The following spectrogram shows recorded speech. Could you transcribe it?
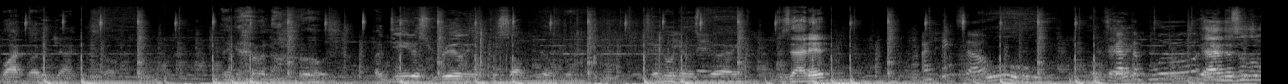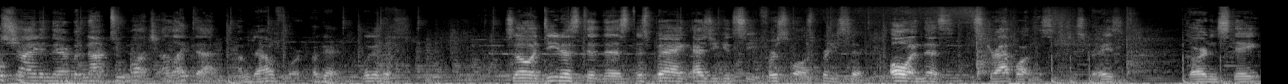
black leather jackets. So I think I have enough of those. Adidas really hooked us up real good. Take a look at this bag. Is that it? I think so. Ooh. Okay. It's got the blue. Yeah, and there's a little shine in there, but not too much. I like that. I'm down for it. Okay, look at this. So Adidas did this. This bag, as you can see, first of all, it's pretty sick. Oh, and this, the strap on this is just crazy. Garden State,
